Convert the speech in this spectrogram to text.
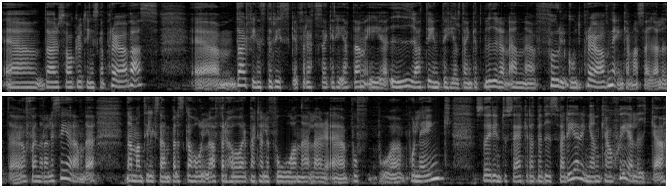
eh, där saker och ting ska prövas. Ehm, där finns det risker för rättssäkerheten i att det inte helt enkelt blir en, en fullgod prövning kan man säga lite generaliserande. När man till exempel ska hålla förhör per telefon eller eh, på, på, på länk så är det inte säkert att bevisvärderingen kan ske lika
